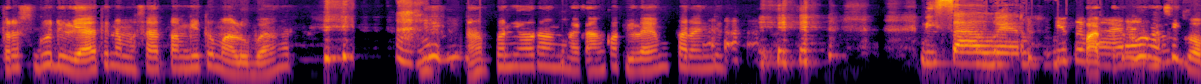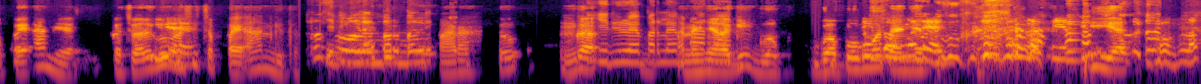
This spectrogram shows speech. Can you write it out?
terus gue diliatin sama satpam gitu malu banget. Kenapa nih orang naik angkot dilempar anjir? Disawer. Gitu gue ngasih gopean ya, kecuali gue Iya. ngasih cepean gitu. Terus Jadi lo gratis. lempar balik. Parah tuh. Enggak, Jadi lempar-lempar. anehnya lagi gue gua pungut anjir. ya? Iya, Goblok.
